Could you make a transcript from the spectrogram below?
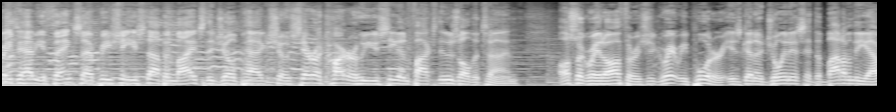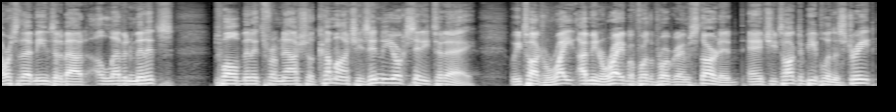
Great to have you. Thanks. I appreciate you stopping by. It's the Joe Pag Show. Sara Carter, who you see on Fox News all the time, also a great author, she's a great reporter, is going to join us at the bottom of the hour. So that means in about 11 minutes, 12 minutes from now, she'll come on. She's in New York City today. We talked right, I mean, right before the program started, and she talked to people in the street.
